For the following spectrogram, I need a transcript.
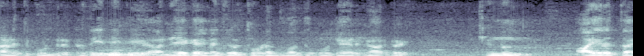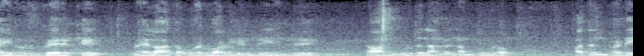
நடத்தி கொண்டிருக்கிறது இன்னைக்கு அநேக இளைஞர்கள் தொடர்ந்து வந்து கொண்டே இருக்கிறார்கள் இன்னும் ஆயிரத்து ஐநூறு பேருக்கு மேலாக வருவார்கள் என்று இன்று நாள் முழுவதும் நாங்கள் நம்புகிறோம். அதன்படி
